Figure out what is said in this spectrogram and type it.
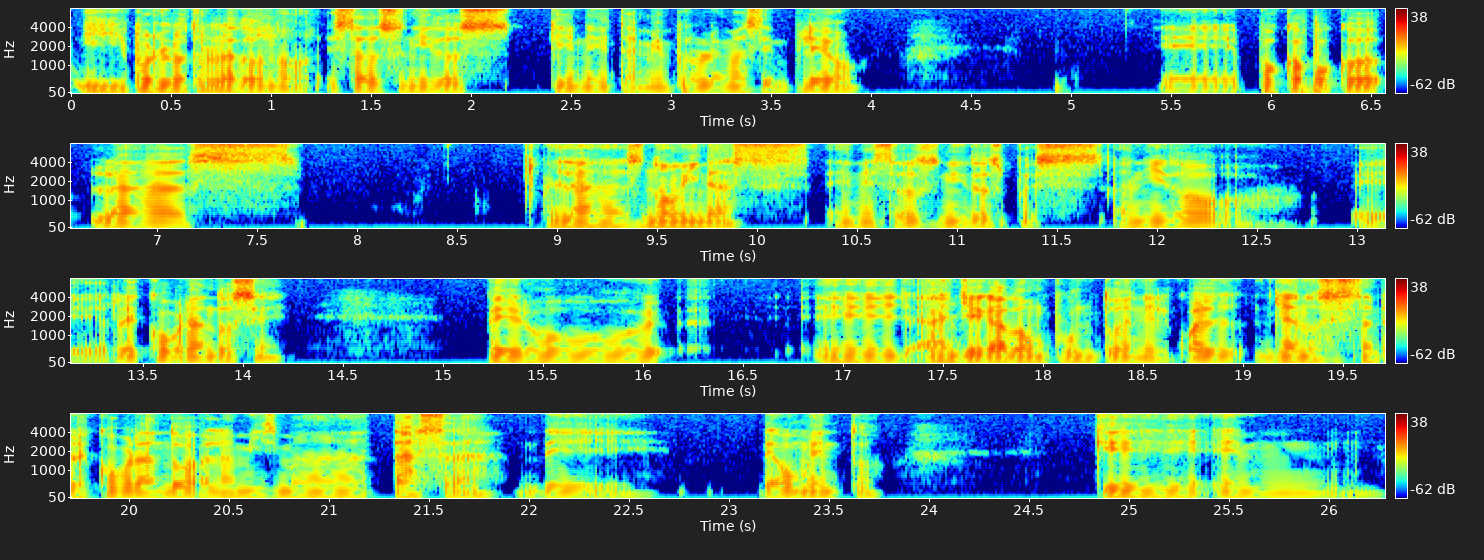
Y por el otro lado, ¿no? Estados Unidos tiene también problemas de empleo. Eh, poco a poco las, las nóminas en Estados Unidos pues han ido eh, recobrándose, pero eh, han llegado a un punto en el cual ya no se están recobrando a la misma tasa de, de aumento que en,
